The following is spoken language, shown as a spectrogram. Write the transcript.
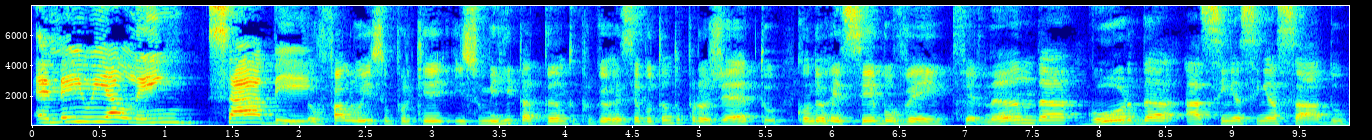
é meio ir além, sabe? Eu falo isso porque isso me irrita tanto, porque eu recebo tanto projeto. Quando eu recebo, vem Fernanda, gorda, assim, assim, assado.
